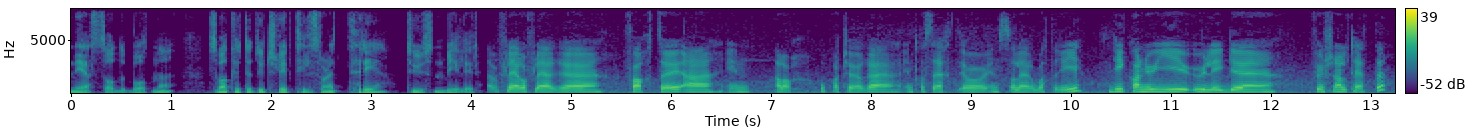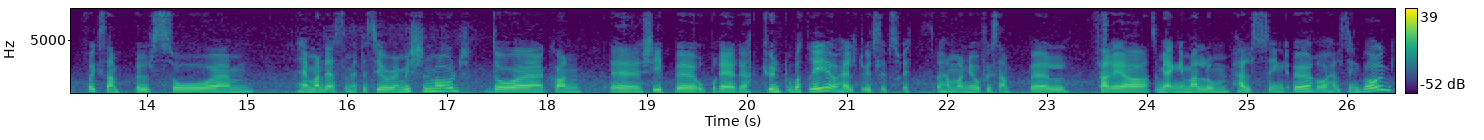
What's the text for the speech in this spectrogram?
Nesoddbåtene, som har kuttet utslipp tilsvarende 3000 biler. Flere og flere fartøy er inn, eller operatører er interessert i å installere batteri. De kan jo gi ulike funksjonaliteter. F.eks. så um, har man det som heter zero emission mode. Da kan uh, skipet operere kun på batteri og helt utslippsfritt. Da har man jo f.eks. ferja som går mellom Helsingør og Helsingborg,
